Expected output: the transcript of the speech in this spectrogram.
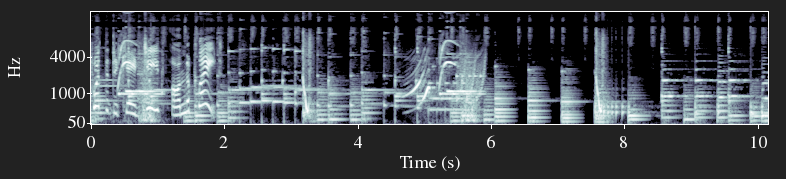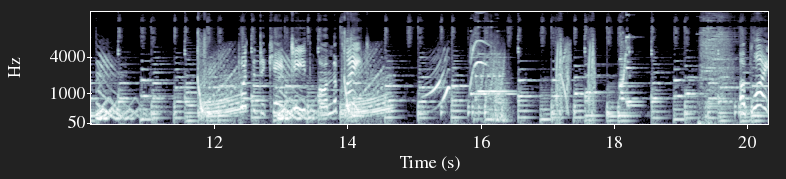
Put the decayed teeth on the plate. Put the decayed teeth on the plate. Apply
